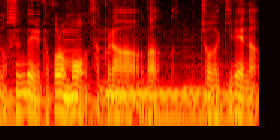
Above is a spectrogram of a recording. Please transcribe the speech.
の住んでいるところも桜がちょうど綺麗な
